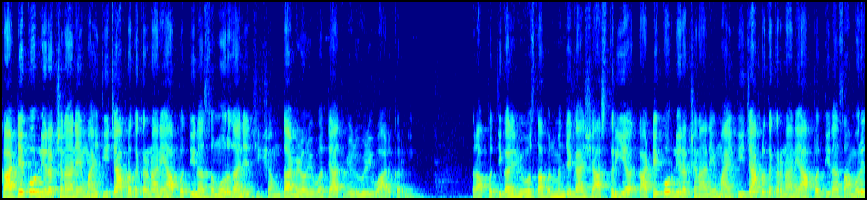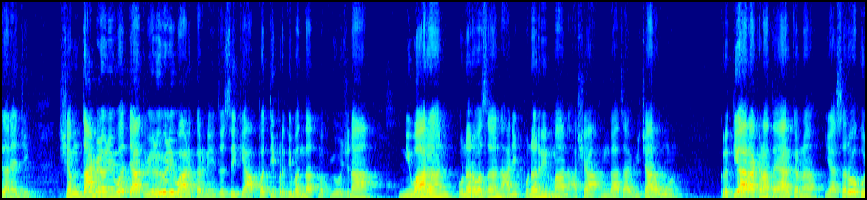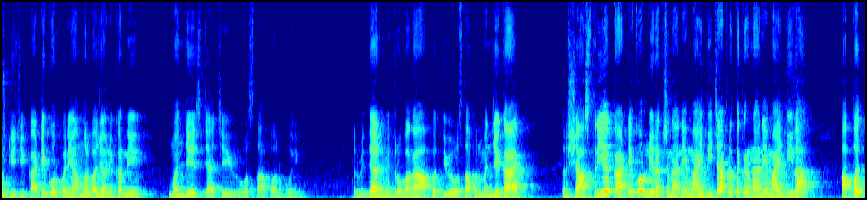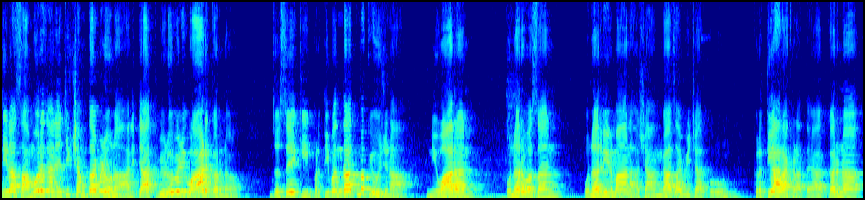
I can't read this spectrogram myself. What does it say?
काटेकोर निरीक्षणाने माहितीच्या प्रतकरणाने आपत्तींना समोर जाण्याची क्षमता मिळवणे व त्यात वेळोवेळी वाढ करणे. तर आपत्तीकालीन व्यवस्थापन म्हणजे काय? शास्त्रीय काटेकोर निरीक्षणाने माहितीच्या प्रतकरणाने आपत्तींना सामोरे जाण्याची क्षमता मिळवणे व त्यात वेळोवेळी वाढ करणे जसे की आपत्ती प्रतिबंधात्मक योजना निवारण पुनर्वसन आणि पुनर्निर्माण अशा अंगाचा विचार होऊन कृती आराखडा तयार करणं या सर्व गोष्टीची काटेकोरपणे अंमलबजावणी करणे म्हणजेच त्याचे व्यवस्थापन होय. तर विद्यार्थी मित्रो बघा आपत्ती व्यवस्थापन म्हणजे काय? तर शास्त्रीय काटेकोर निरीक्षणाने माहितीच्या प्रतकरणाने माहितीला आपत्तीला सामोरे जाण्याची क्षमता मिळवणं आणि त्यात वेळोवेळी वाढ करणं. जसे की प्रतिबंधात्मक योजना निवारण पुनर्वसन पुनर्निर्माण अशा अंगाचा विचार करून कृती आराखडा तयार करणं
